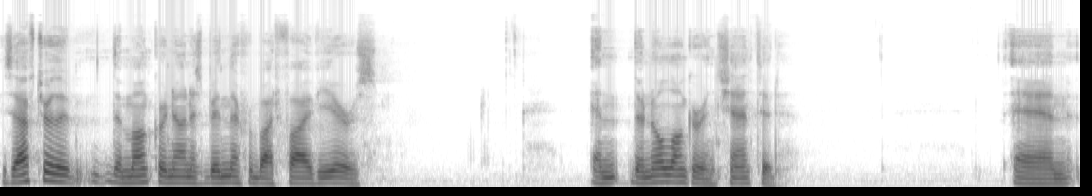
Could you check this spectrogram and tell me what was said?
is after the, the monk or nun has been there for about five years and they're no longer enchanted. And,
